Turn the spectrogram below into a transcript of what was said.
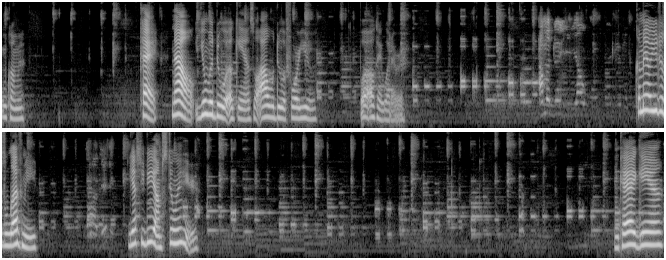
I'm coming. Okay, now you will do it again, so I will do it for you. But okay, whatever. I'm gonna do the. Camille, you just left me. Yes, you did. I'm still in here. Okay, again.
